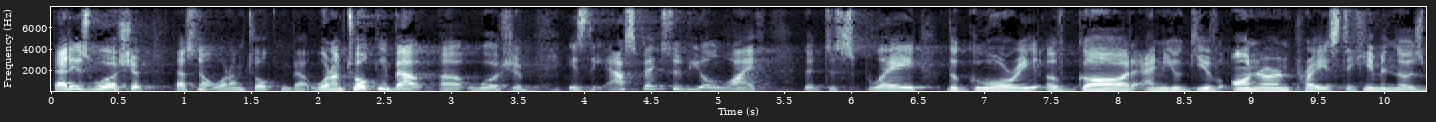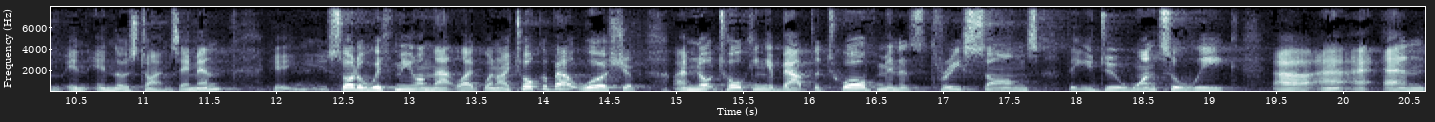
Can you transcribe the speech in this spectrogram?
That is worship. That's not what I'm talking about. What I'm talking about uh, worship is the aspects of your life that display the glory of God and you give honor and praise to Him in those, in, in those times. Amen? sort of with me on that. Like when I talk about worship, I'm not talking about the 12 minutes, three songs that you do once a week, uh, and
